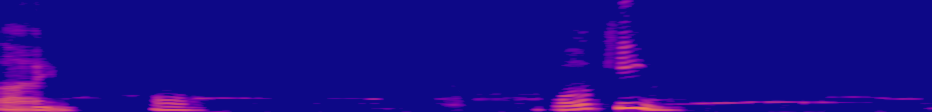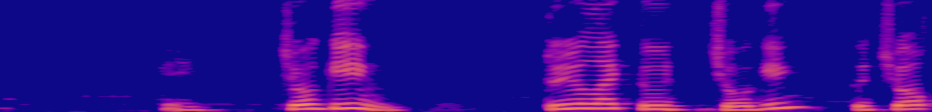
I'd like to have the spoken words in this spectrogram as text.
time. Oh, walking. Okay, jogging. Do you like to jogging? To jog?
